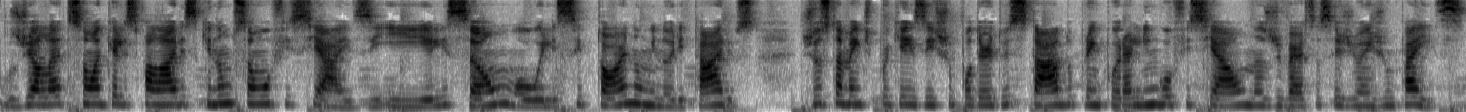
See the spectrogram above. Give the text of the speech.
Os dialetos são aqueles falares que não são oficiais e, e eles são ou eles se tornam minoritários justamente porque existe o poder do Estado para impor a língua oficial nas diversas regiões de um país.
